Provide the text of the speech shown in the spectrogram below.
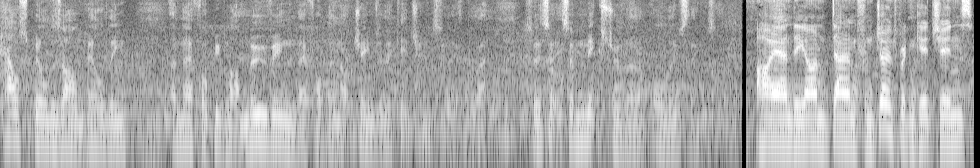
House builders aren't building and therefore people aren't moving, and therefore they're not changing their kitchens. So, uh, so it's, a, it's a mixture of uh, all those things. Hi Andy, I'm Dan from Jones Britain Kitchens.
